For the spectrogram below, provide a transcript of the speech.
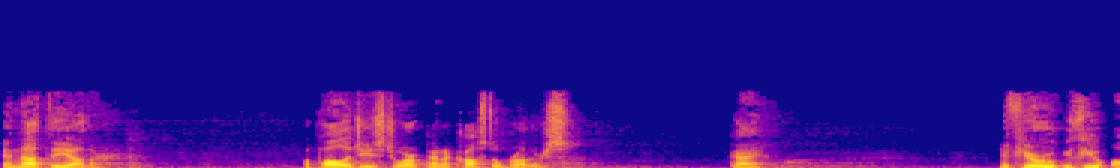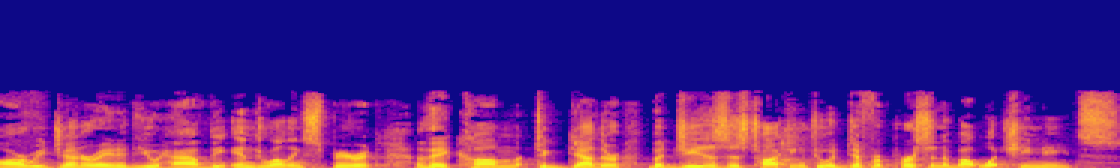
and not the other. Apologies to our Pentecostal brothers. Okay? If, you if you are regenerated, you have the indwelling spirit. They come together, but Jesus is talking to a different person about what she needs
